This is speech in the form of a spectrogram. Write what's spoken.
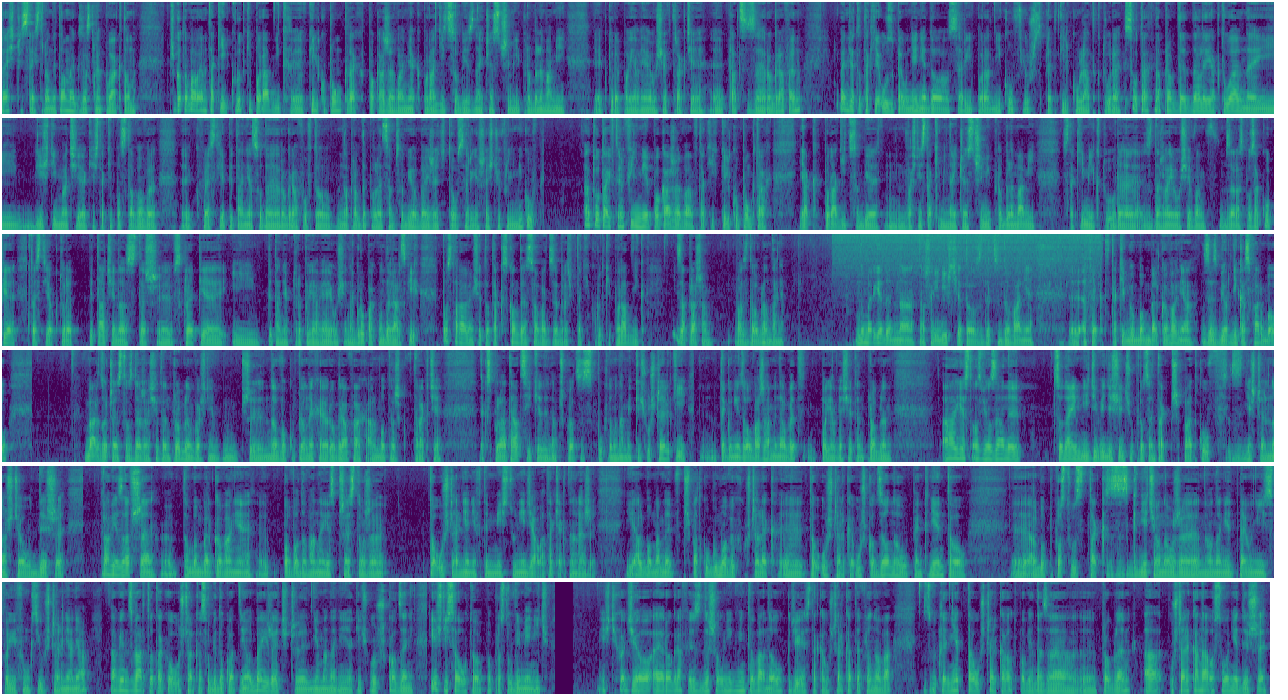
Cześć, z tej strony Tomek ze sklepu Actom. Przygotowałem taki krótki poradnik w kilku punktach. Pokażę Wam, jak poradzić sobie z najczęstszymi problemami, e, które pojawiają się w trakcie e, pracy z aerografem. Będzie to takie uzupełnienie do serii poradników już sprzed kilku lat, które są tak naprawdę dalej aktualne i jeśli macie jakieś takie podstawowe e, kwestie, pytania co do aerografów, to naprawdę polecam sobie obejrzeć tą serię sześciu filmików. A tutaj w tym filmie pokażę Wam w takich kilku punktach, jak poradzić sobie mm, właśnie z takimi najczęstszymi problemami, z takimi, które zdarzają się Wam zaraz po zakupie, kwestie, o które pytacie nas też y, w sklepie i pytania, które pojawiają się na grupach modelarskich. Postarałem się to tak skondensować, zebrać w taki krótki poradnik i zapraszam Was do oglądania. Numer jeden na naszej liście to zdecydowanie y, efekt takiego bąbelkowania ze zbiornika z farbą. Bardzo często zdarza się ten problem właśnie przy nowo kupionych aerografach albo też w trakcie eksploatacji, kiedy na przykład spuchną nam jakieś uszczelki, tego nie zauważamy nawet, pojawia się ten problem, a jest on związany co najmniej w 90% przypadków z nieszczelnością dyszy. Prawie zawsze to bąbelkowanie powodowane jest przez to, że to uszczelnienie w tym miejscu nie działa tak jak należy. I albo mamy w przypadku gumowych uszczelek y, tą uszczelkę uszkodzoną, pękniętą, y, albo po prostu tak zgniecioną, że no ona nie pełni swojej funkcji uszczelniania. A więc warto taką uszczelkę sobie dokładnie obejrzeć, czy nie ma na niej jakichś uszkodzeń. Jeśli są, to po prostu wymienić. Jeśli chodzi o aerografy z dyszą niegwintowaną, gdzie jest taka uszczelka teflonowa, to zwykle nie ta uszczelka odpowiada za y, problem, a uszczelka na osłonie dyszy.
